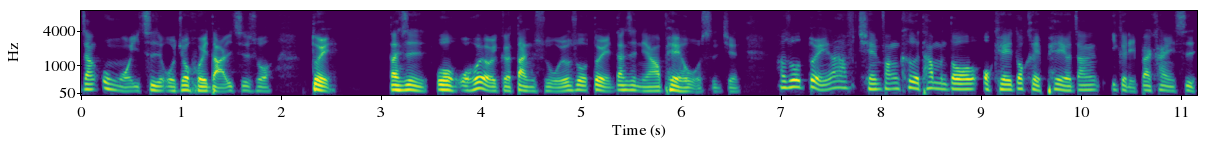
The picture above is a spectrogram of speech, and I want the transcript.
这样问我一次，我就回答一次说对，但是我我会有一个但书，我就说对，但是你要配合我时间。他说：“对，那前房客他们都 OK，都可以配合这样一个礼拜看一次，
